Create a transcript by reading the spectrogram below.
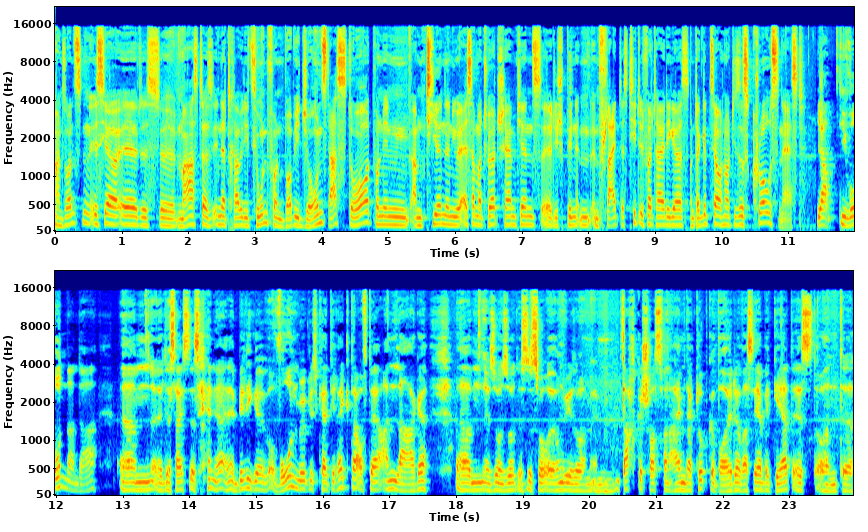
Ansonsten ist ja äh, das äh, Masters in der Tradition von Bobby Jones, das dort von den amtierenden US-Amateur-Champions, äh, die spielen im, im Flight des Titelverteidigers. Und da gibt es ja auch noch dieses Crow's Nest. Ja, die wohnen dann da. Ähm, das heißt, das ist eine, eine, billige Wohnmöglichkeit direkt auf der Anlage. Ähm, so, so, das ist so irgendwie so im Dachgeschoss von einem der Clubgebäude, was sehr begehrt ist. Und äh,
